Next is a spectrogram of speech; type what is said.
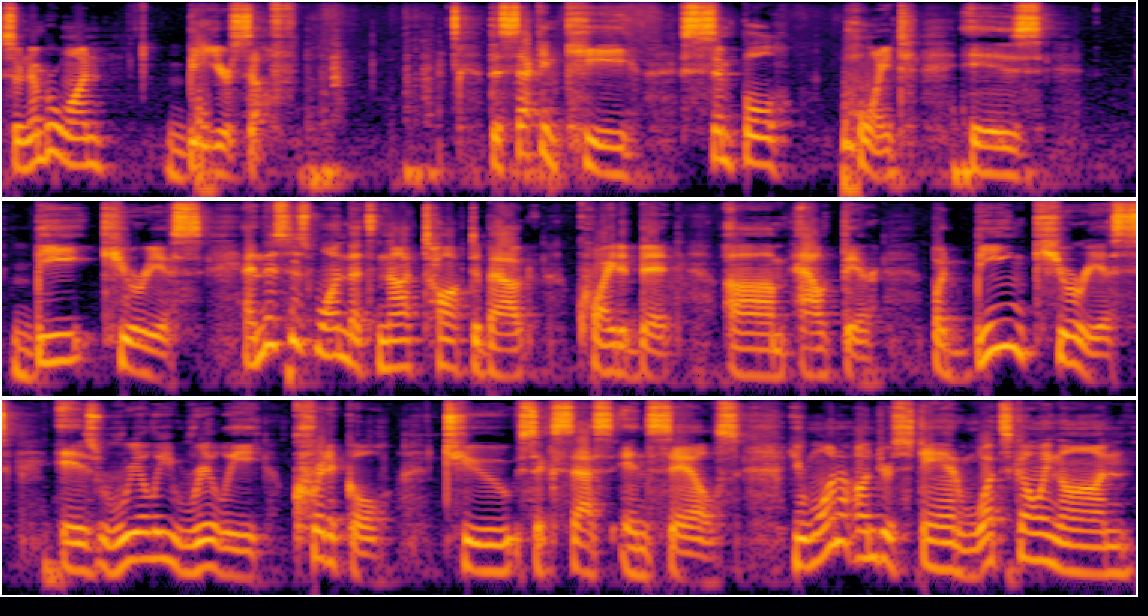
So, number one, be yourself. The second key, simple point is be curious. And this is one that's not talked about quite a bit um, out there. But being curious is really, really critical to success in sales. You want to understand what's going on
